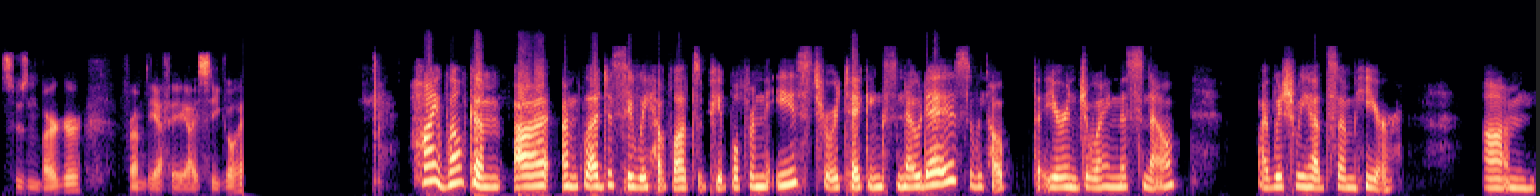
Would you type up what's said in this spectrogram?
Susan Barger from the FAIC. Go ahead. Hi, welcome. Uh, I'm glad to see we have lots of people from the East who are taking snow days. We hope that you're enjoying the snow. I wish we had some here. Um,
